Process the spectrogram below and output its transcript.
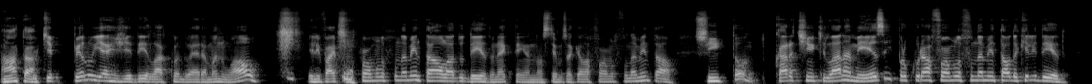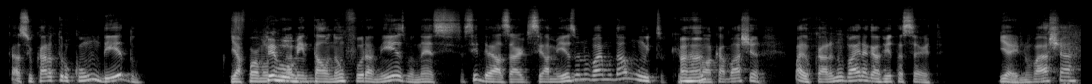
Ah, tá. Porque pelo IRGD lá, quando era manual, ele vai para a fórmula fundamental lá do dedo, né? Que tem, nós temos aquela fórmula fundamental. Sim. Então, o cara tinha que ir lá na mesa e procurar a fórmula fundamental daquele dedo. Cara, se o cara trocou um dedo e a fórmula Ferrou. fundamental não for a mesma, né? Se, se der azar de ser a mesma, não vai mudar muito. porque. Eles vão acabar achando. Mas o cara não vai na gaveta certa. E aí ele não vai achar.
